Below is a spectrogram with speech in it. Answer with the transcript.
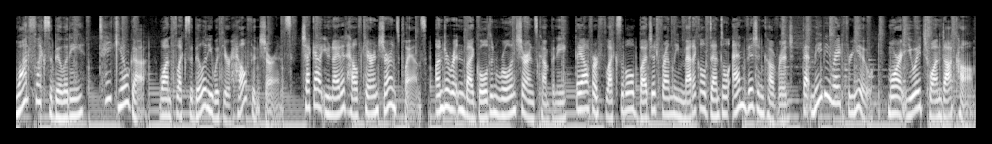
Want flexibility? Take yoga. Want flexibility with your health insurance? Check out United Healthcare Insurance Plans. Underwritten by Golden Rule Insurance Company, they offer flexible, budget friendly medical, dental, and vision coverage that may be right for you. More at uh1.com.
